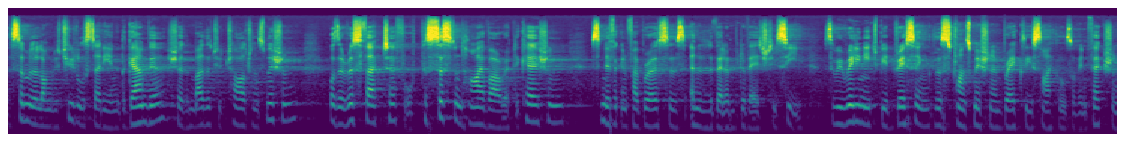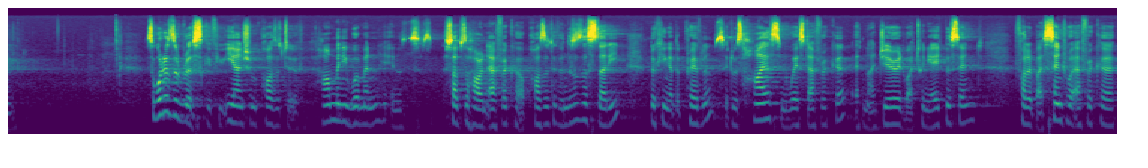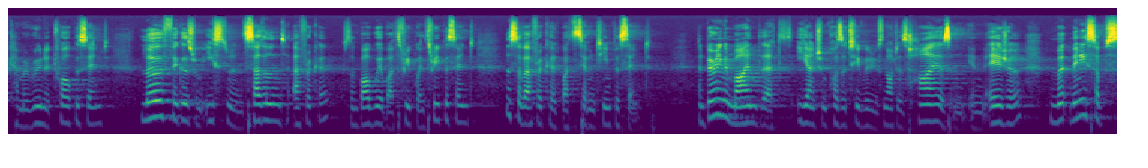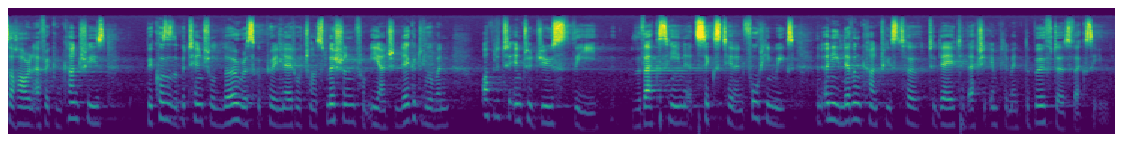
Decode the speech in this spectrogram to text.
A similar longitudinal study in the Gambia showed the mother-to-child transmission was a risk factor for persistent high viral replication, significant fibrosis, and the development of HCC. So we really need to be addressing this transmission and break these cycles of infection. So what is the risk if you're E antigen positive? How many women in sub-Saharan Africa are positive? And this is a study looking at the prevalence. It was highest in West Africa at Nigeria by 28%, followed by Central Africa, Cameroon at 12%, lower figures from Eastern and Southern Africa, Zimbabwe about 3.3%, and South Africa about 17%. And bearing in mind that E antigen positivity is not as high as in, in Asia, many sub-Saharan African countries, because of the potential low risk of perinatal transmission from E antigen negative women, opted to introduce the the vaccine at 6, 10, and 14 weeks, and only 11 countries to, to date have actually implemented the birth dose vaccine.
